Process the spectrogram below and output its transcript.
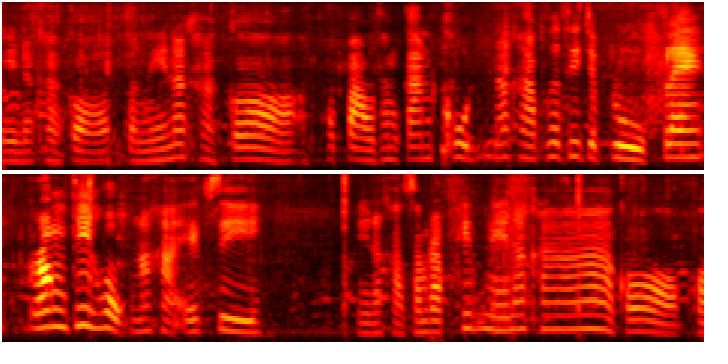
นี่นะคะก็ตอนนี้นะคะก็พอเป่าทำการขุดนะคะ เพื่อที่จะปลูกแปลงร่องที่ 6 นะคะ FC นี่นะคะสำหรับคลิปนี้นะคะ ก็ขอ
